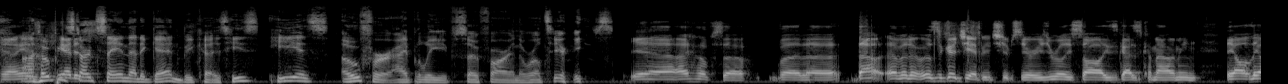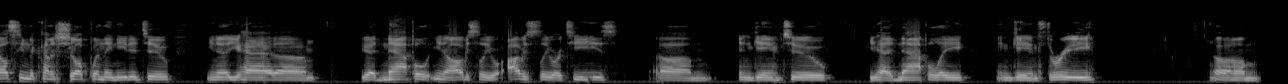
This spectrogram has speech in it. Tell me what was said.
He I hope he, his- starts saying that again because he's he is over, I believe, so far in the World Series. yeah i hope so but uh that I mean, it was a good championship series you really saw these guys come out i mean they all they all seemed to kind of show up when they needed to you know you had um You had Napoli, you know, obviously obviously Ortiz um, in game two. You had Napoli in game three. Um,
